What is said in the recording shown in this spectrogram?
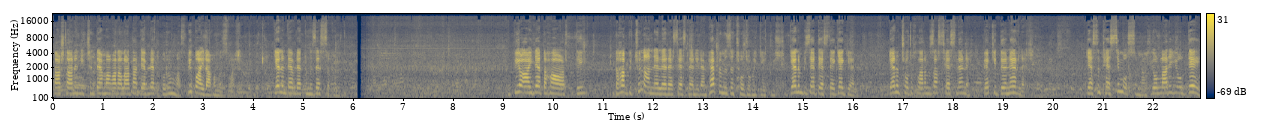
taşların içinde, mağaralarda devlet kurulmaz. Bir bayrağımız var. Gelin devletimize sıkın. Bir aile daha arttı. Daha bütün annelere seslenirim. Hepimizin çocuğu gitmiş. Gelin bize desteğe gelin. Gelin çocuklarımıza seslenin. Belki dönerler. Gelsin teslim olsunlar. Yolları yol değil.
